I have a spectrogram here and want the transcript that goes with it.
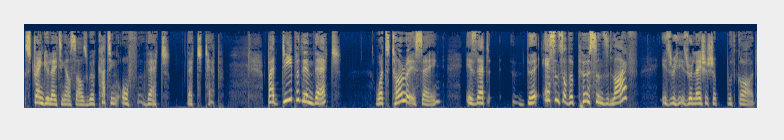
strangulating ourselves. We're cutting off that, that tap. But deeper than that, what Torah is saying is that the essence of a person's life is his relationship with God.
